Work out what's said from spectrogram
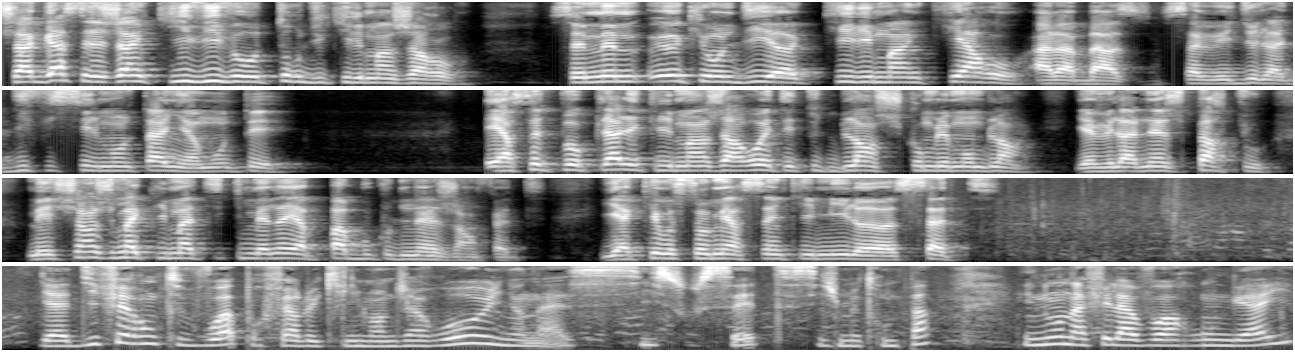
Chaga, c'est les gens qui vivent autour du Kilimanjaro. C'est même eux qui ont dit euh, Kilimanjaro à la base. Ça veut dire la difficile montagne à monter. Et à cette époque-là, les Kilimanjaro étaient toutes blanches, comme le Mont Blanc. Il y avait la neige partout. Mais changement climatique, maintenant, il n'y a pas beaucoup de neige, en fait. Il n'y a qu'au sommet à 5007. Il y a différentes voies pour faire le Kilimanjaro. Il y en a six ou sept, si je ne me trompe pas. Et nous, on a fait la voie Rongai,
